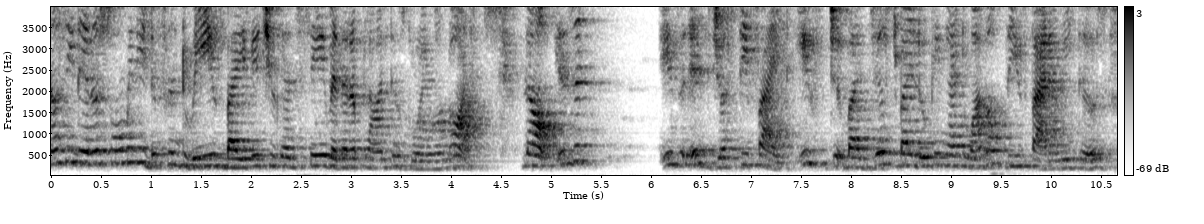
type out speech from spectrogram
Now see there are so many different ways by which you can say whether a plant is growing or not. Now is it is it justified if by just by looking at one of these parameters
